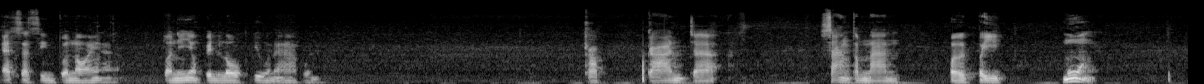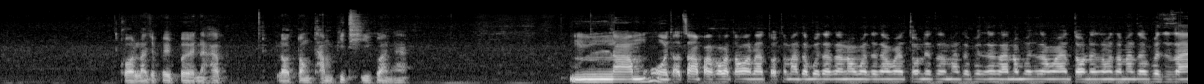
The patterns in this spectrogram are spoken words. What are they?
แอดซัสซินตัวน้อยนะครับตอนนี้ยังเป็นโลกอยู่นะครับผมกับการจะสร้างตำนานเปิดปีกม่วง ก่อนเราจะไปเปิดนะครับ เราต้องทำพิธีก่อนนะฮะนามโหตัสสะปะคะวะโตอะระหะโตสัมมาสัมพุทธัสสะนะโมตัสสะภะคะวะโตอะระหะโตสัมมาสัมพุทธัสสะนะโมตัสสะภะคะวะโตอะระหะตสัมมาสัมพุทธัสสะ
